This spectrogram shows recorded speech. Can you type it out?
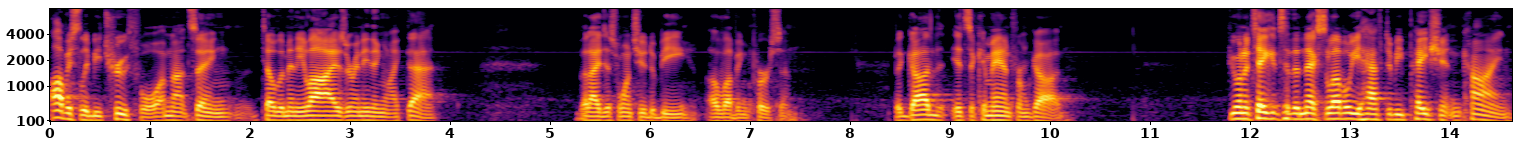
obviously be truthful. I'm not saying tell them any lies or anything like that, but I just want you to be a loving person. But God, it's a command from God. If you want to take it to the next level, you have to be patient and kind,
